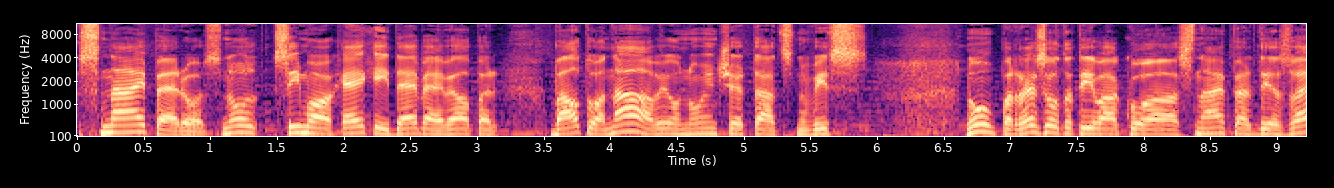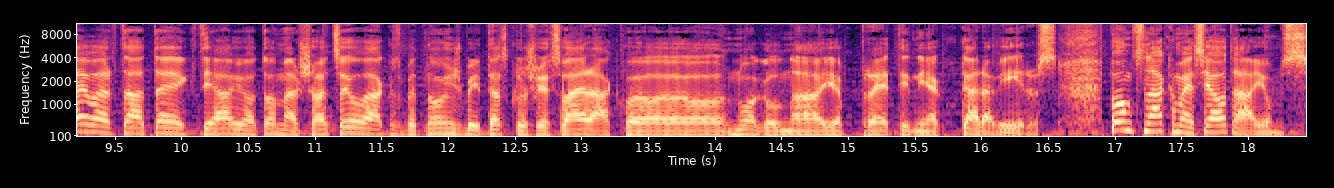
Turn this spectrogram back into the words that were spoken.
Snaiperos. Nu, Simo Heihī dēvēja vēl par balto nāvi, un nu, viņš ir tāds nu, viss. Nu, par rezultatīvāko sniperu diez vai var tā teikt, jā, jo tomēr šādi cilvēkus, bet nu, viņš bija tas, kurš visvairāk uh, nogalināja pretinieku karavīrus. Punkts nākamais jautājums.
